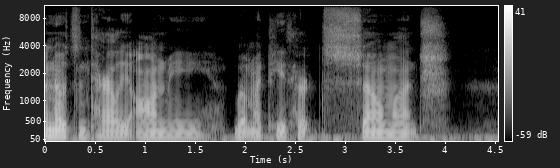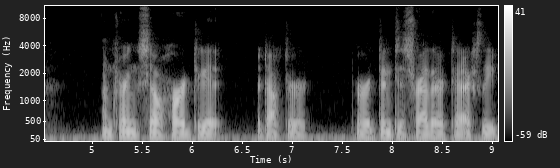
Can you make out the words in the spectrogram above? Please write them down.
I know it's entirely on me, but my teeth hurt so much. I'm trying so hard to get a doctor, or a dentist rather, to actually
